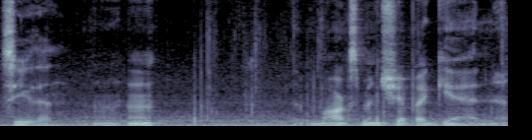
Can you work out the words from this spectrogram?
See you then. Mm-hmm. The marksmanship again.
